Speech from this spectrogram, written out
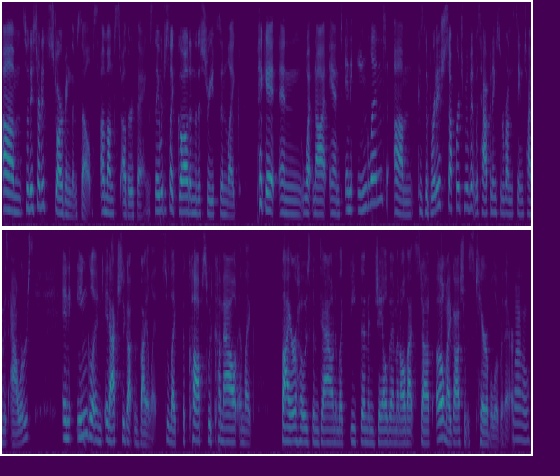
um so they started starving themselves amongst other things. They would just like go out into the streets and like picket and whatnot. And in england um because the british suffrage movement was happening sort of around the same time as ours in england it actually got violent. So like the cops would come out and like fire hose them down and like beat them and jail them and all that stuff. Oh my gosh it was terrible over there. Wow.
